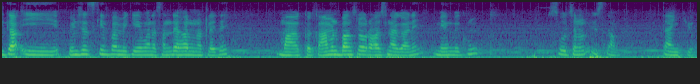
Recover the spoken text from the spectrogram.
ఇంకా ఈ పెన్షన్ స్కీమ్పై మీకు ఏమైనా సందేహాలు ఉన్నట్లయితే మా యొక్క కామెంట్ బాక్స్లో రాసినా కానీ మేము మీకు సూచనలు ఇస్తాం. Thank you.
